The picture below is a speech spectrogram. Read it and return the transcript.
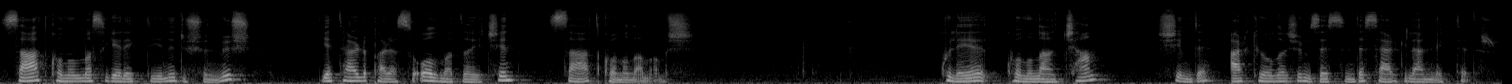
saat konulması gerektiğini düşünmüş, yeterli parası olmadığı için saat konulamamış. Kuleye konulan çan şimdi arkeoloji müzesinde sergilenmektedir.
